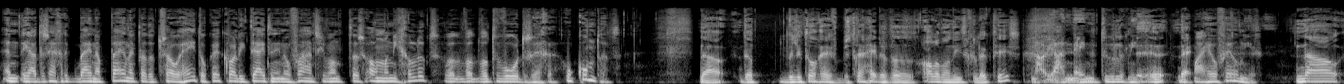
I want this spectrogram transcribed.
En ja, het is eigenlijk bijna pijnlijk dat het zo heet ook, hè, kwaliteit en innovatie. Want dat is allemaal niet gelukt, wat, wat, wat de woorden zeggen. Hoe komt dat? Nou, dat wil ik toch even bestrijden dat het allemaal niet gelukt is. Nou ja, nee, natuurlijk niet. Uh, nee. Maar heel veel niet. Nou,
